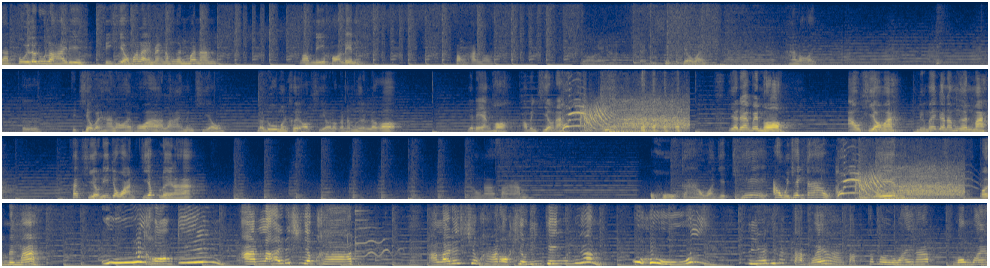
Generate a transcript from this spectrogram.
จัดปุยแล้วดูลายดิ สีเขียวเมื่อไหร่แม่งน้ำเงินเมื่อนั้น รอบนี้ขอเล่น 2,000พอรออะไรฮะได้มีติดเขียวไว้ 500 เออติดเขียวไว้ 500 เพราะว่าลายแม่งเขียว แล้วดูมันเคยออกเขียวแล้วก็น้ำเงินแล้วก็อย่าแดงพอ เอาเป็นเขียวนะ อย่าแดงเป็นพอ เอาเขียวมา หรือไม่ก็น้ำเงินมา ถ้าเขียวนี่จะหวานเจี๊ยบเลยนะฮะ เอาหน้าสามโอ้โหเก้าว่ะเย็ดเคเอ้าไม่ใช่เก้าเวนเปิดหนึ่งมาอุ้ยของจริง อ่านลายได้เฉียบขาด อ่านลายได้เฉียบขาดออกเขียวจริงๆเพื่อนโอ้โห ดีนะที่มันตัดไว้อะตัดเสมอไว้ครับ ลงไว้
